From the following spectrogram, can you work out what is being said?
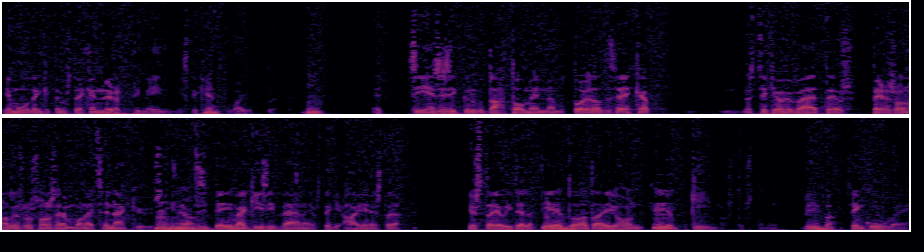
ja muutenkin tämmöistä ehkä nörttimeiningistä kertova juttu. Että, Mm. et siihen se sitten niin tahtoo mennä, mutta toisaalta se ehkä, minusta sekin on hyvä, että jos persoonallisuus on semmoinen, että se näkyy siinä, että sitten ei väkisin väännä jostakin aiheesta, ja, josta ei ole itsellä tietoa tai johon ei ole kiinnostusta, niin Niinpä. sen kuulee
